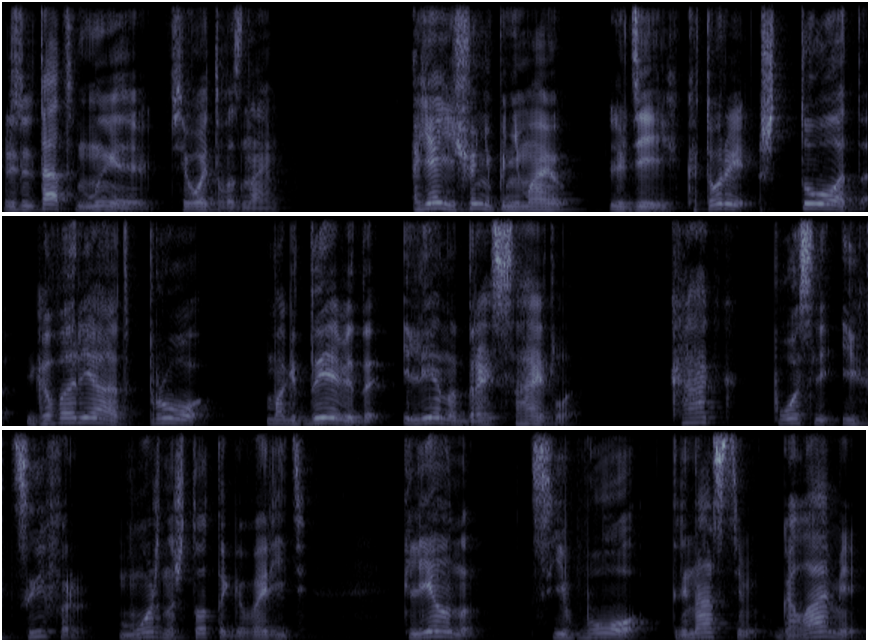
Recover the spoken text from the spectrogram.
Результат мы всего этого знаем. А я еще не понимаю людей, которые что-то говорят про Макдэвида и Лена Драйсайтла. Как после их цифр можно что-то говорить? К Леону с его 13 голами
